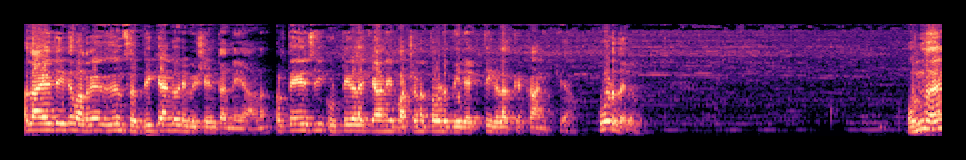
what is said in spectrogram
അതായത് ഇത് വളരെയധികം ശ്രദ്ധിക്കേണ്ട ഒരു വിഷയം തന്നെയാണ്. പ്രത്യേകിച്ച് ഈ കുട്ടികളൊക്കെയാണ് ഈ ഭക്ഷണത്തോട് വിരക്തികളൊക്കെ കാണിക്കുക. കൂടുതലും. ഒന്ന്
